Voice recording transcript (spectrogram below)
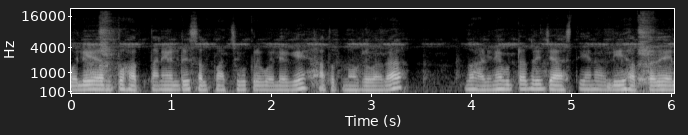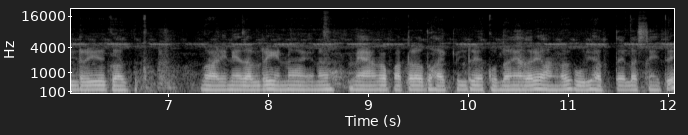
ಒಲೆ ಅಂತೂ ಹತ್ತಾನೆ ಅಲ್ರಿ, ಸ್ವಲ್ಪ ಹಚ್ಬೇಕು ರೀ ಒಲೆಗೆ, ಹತ್ತತ್ ನೋಡ್ರಿ ಇವಾಗ. ಗಾಳಿನೇ ಬಿಟ್ಟದ್ರಿ, ಜಾಸ್ತಿ ಏನು ಒಲೆ ಹತ್ತದೇ ಅಲ್ರಿ ಗಾಳಿನೇ ಅದಲ್ರಿ, ಇನ್ನೂ ಏನೋ ಮ್ಯಾಗ ಪಾತ್ರ ಅದು ಹಾಕಿಲ್ರಿ ಕುಲ್ಲನೇ ಅದ ರೀ, ಹಂಗಾಗಿ ಉರಿ ಹತ್ತಿಲ್ಲ ಸ್ನೇಹಿತರೆ.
